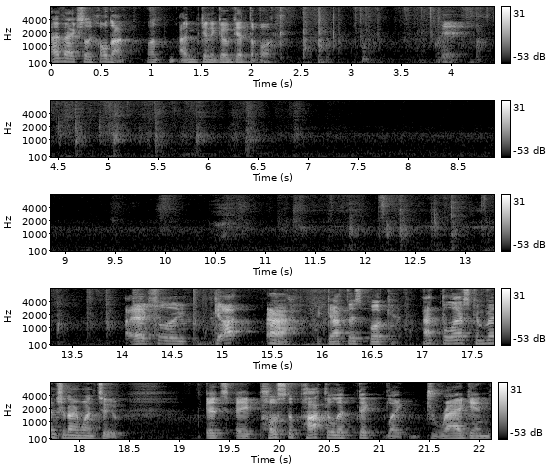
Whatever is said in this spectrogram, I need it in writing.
I've actually hold on. I'm, I'm gonna go get the book. I actually got ah, I got this book at the last convention I went to. It's a post-apocalyptic like dragon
